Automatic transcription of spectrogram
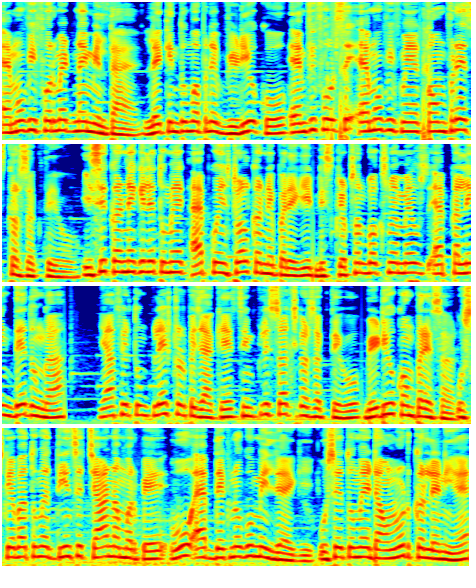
एमओवी फॉर्मेट नहीं मिलता है लेकिन तुम अपने वीडियो को एम वी फोर से एमओवी में कॉम्प्रेस कर सकते हो। इसे करने के लिए तुम्हें एक ऐप को इंस्टॉल करनी पड़ेगी। डिस्क्रिप्शन बॉक्स में मैं उस ऐप का लिंक दे दूँगा। या फिर तुम प्ले स्टोर पे जाके सिंपली सर्च कर सकते हो वीडियो कंप्रेसर उसके बाद तुम्हें तीन से चार नंबर पे वो ऐप देखने को मिल जाएगी। उसे तुम्हें डाउनलोड कर लेनी है।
